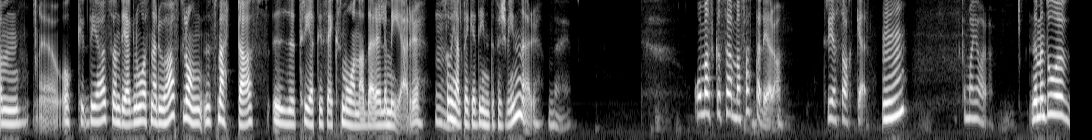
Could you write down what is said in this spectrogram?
Um, och det är alltså en diagnos när du har haft lång smärtas i tre till sex månader eller mer mm. som helt enkelt inte försvinner. Nej. Om man ska sammanfatta det då? Tre saker. Mm. Vad ska man göra? Nej men då,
